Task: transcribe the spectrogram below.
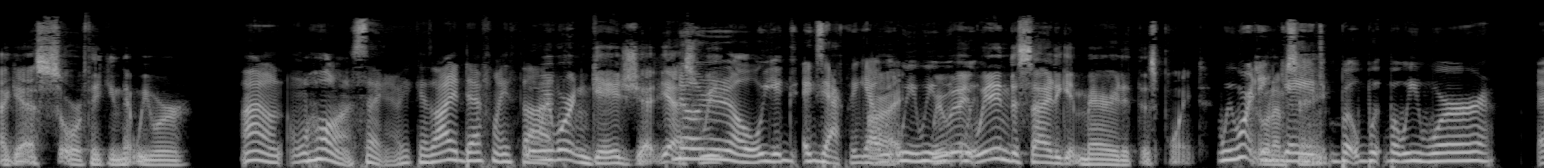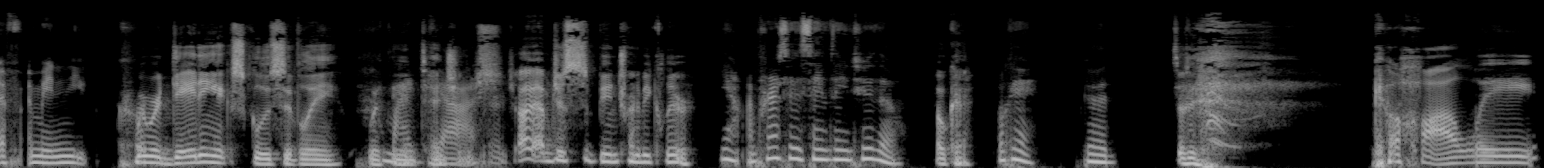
I guess, or thinking that we were, I don't, well, hold on a second because I definitely thought, well, we weren't engaged yet. Yes. no, we, no, no, we, exactly. Yeah. right. we, we, we, we, didn't decide to get married at this point. we weren't is what I'm engaged, but, we- but we were if I mean, you, We were dating exclusively with Oh the intention. I, I'm just being trying to be clear. yeah, I'm trying to say the same thing too, though. Okay. Okay, good. So Golly.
